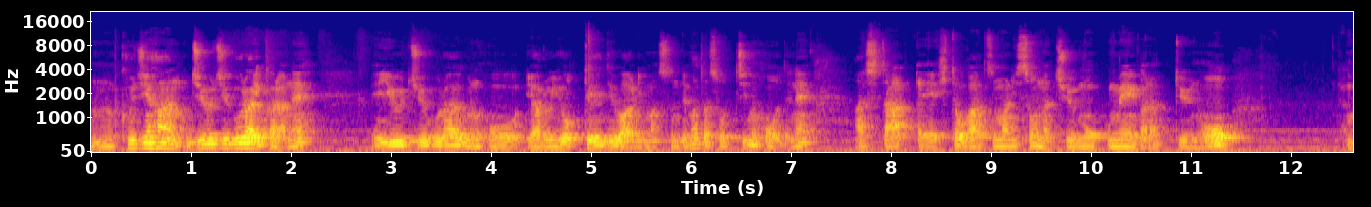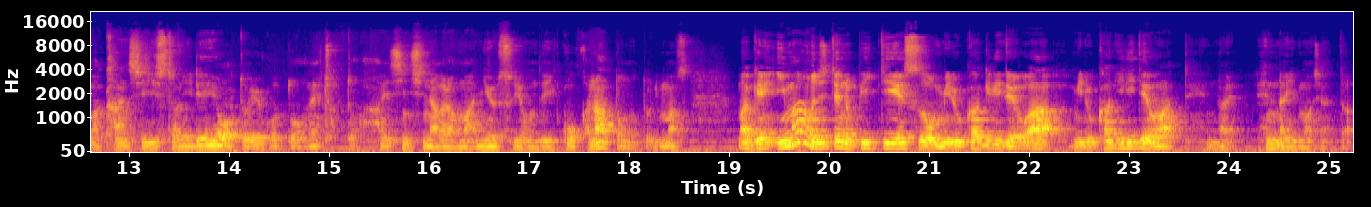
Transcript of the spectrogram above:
うん、9時半10時ぐらいからね YouTube ライブの方やる予定ではありますんでまたそっちの方でね明日、えー、人が集まりそうな注目銘柄っていうのをまあ、監視リストに入れようということをね、ちょっと配信しながら、まあ、ニュース読んでいこうかなと思っております。まあ、今の時点の PTS を見る限りでは、見る限りではって変な、変な言い回しだった。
